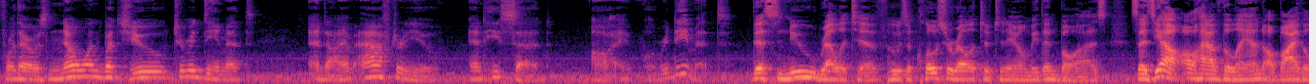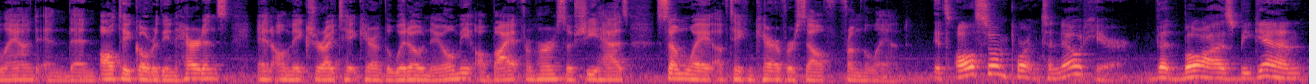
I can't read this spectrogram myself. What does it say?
for there is no one but you to redeem it, and I am after you. And he said, I will redeem it this new relative, who's a closer relative to Naomi than Boaz, says, Yeah, I'll have the land, I'll buy the land, and then I'll take over the inheritance, and I'll make sure I take care of the widow, Naomi. I'll buy it from her so she has some way of taking care of herself from the land. It's also important to note here that Boaz began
